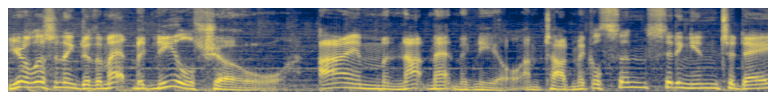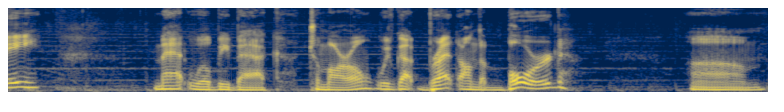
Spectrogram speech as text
You're listening to The Matt McNeil Show. I'm not Matt McNeil. I'm Todd Mikkelson sitting in today. Matt will be back tomorrow. We've got Brett on the board. Um,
